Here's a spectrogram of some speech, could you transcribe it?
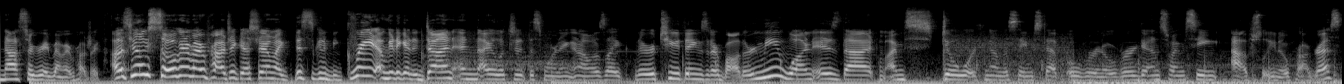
not so great about my project. I was feeling so good about my project yesterday. I'm like, this is gonna be great. I'm gonna get it done. And I looked at it this morning and I was like, there are two things that are bothering me. One is that I'm still working on the same step over and over again. So I'm seeing absolutely no progress.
